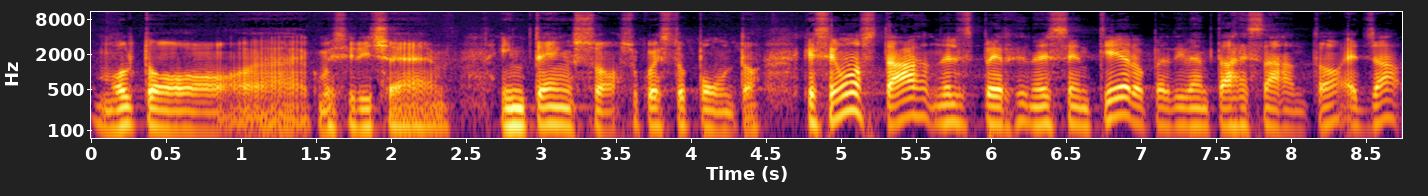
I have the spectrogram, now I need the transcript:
molto, eh, come si dice, intenso su questo punto, che se uno sta nel, per, nel, sentiero per diventare santo, è già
